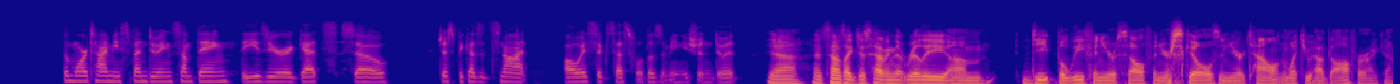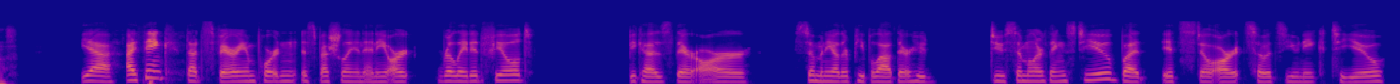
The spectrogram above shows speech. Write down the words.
the more time you spend doing something, the easier it gets. So, just because it's not always successful doesn't mean you shouldn't do it. Yeah, it sounds like just having that really um, deep belief in yourself and your skills and your talent and what you have to offer, I guess. Yeah, I think that's very important, especially in any art related field, because there are so many other people out there who do similar things to you, but it's still art, so it's unique to you.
